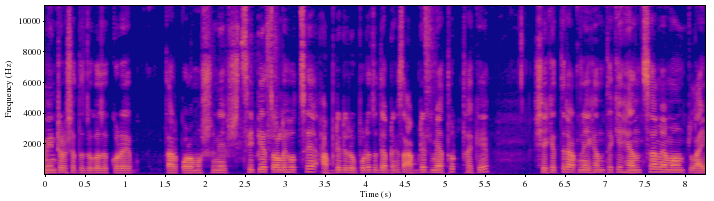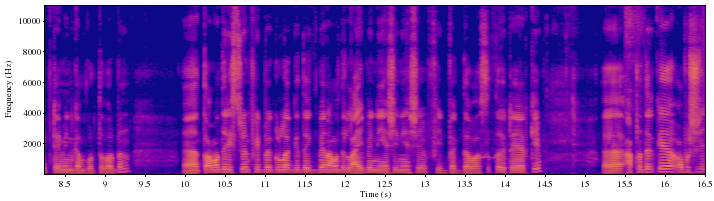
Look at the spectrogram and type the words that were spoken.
মেন্টরের সাথে যোগাযোগ করে তার পরামর্শ নিয়ে। সিপিএ চলে হচ্ছে আপডেটের উপরে। যদি আপনার কাছে আপডেট মেথড থাকে, সেক্ষেত্রে আপনি এখান থেকে হ্যান্ডসাম অ্যামাউন্ট লাইফ টাইম ইনকাম করতে পারবেন। তো আমাদের স্টুডেন্ট ফিডব্যাকগুলো আগে দেখবেন, আমাদের লাইভে নিয়ে এসে নিয়ে এসে ফিডব্যাক দেওয়া আছে। তো এটাই আর কি। আপনাদেরকে অবশ্যই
